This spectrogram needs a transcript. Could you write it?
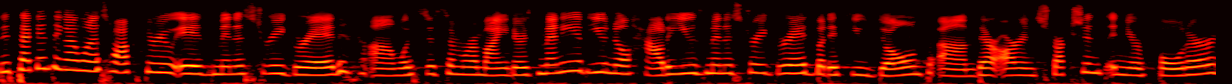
The second thing I want to talk through is Ministry Grid um, with just some reminders. Many of you know how to use Ministry Grid, but if you don't, um, there are instructions in your folder.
